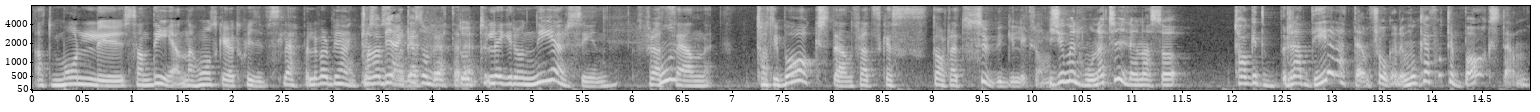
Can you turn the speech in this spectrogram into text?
att Molly Sandén, när hon ska göra ett skivsläpp, eller var det Bianca Det var som Bianca det? som berättade. Då lägger hon ner sin för att Hon- sen ta tillbaks den för att det ska starta ett sug. Liksom. Jo, men hon har tydligen alltså tagit, raderat den frågan om hon kan få tillbaks den.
